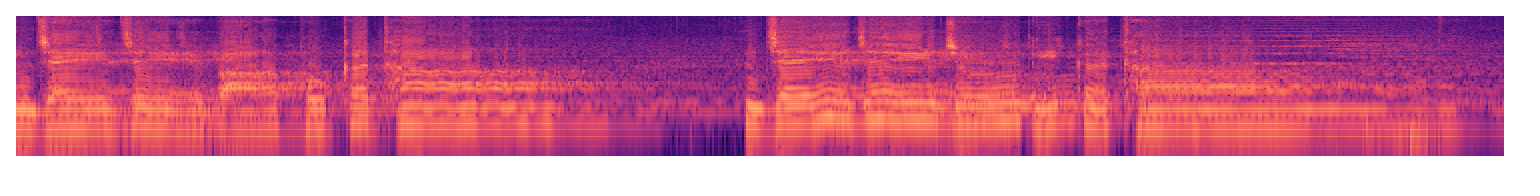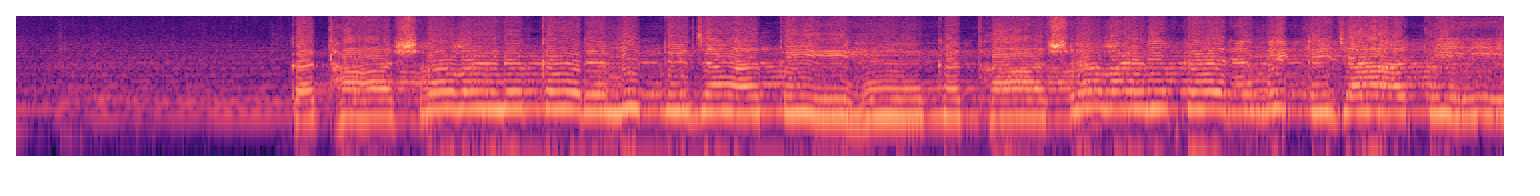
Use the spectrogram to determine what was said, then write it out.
जय जय बापू कथा जय जय जोगी कथा। कथा श्रवण कर मिट जाती है। कथा श्रवण कर मिट जाती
